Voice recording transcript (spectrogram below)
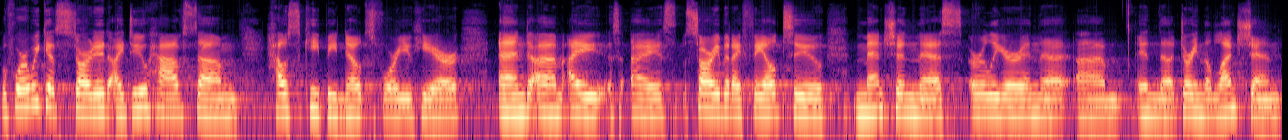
Before we get started, I do have some housekeeping notes for you here. And um, I, I, sorry, but I failed to mention this earlier in the, um, in the, during the luncheon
